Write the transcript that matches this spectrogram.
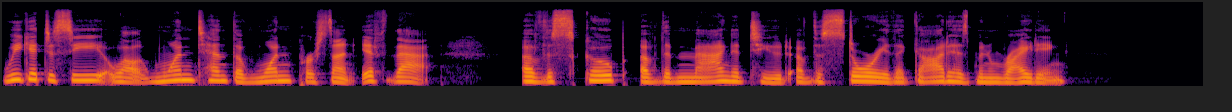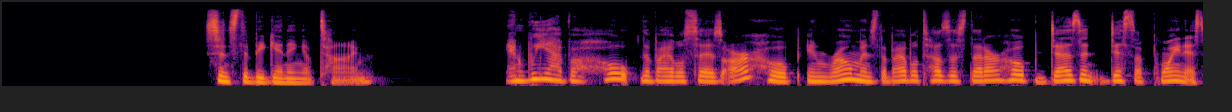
We get to see, well, one tenth of 1%, if that, of the scope of the magnitude of the story that God has been writing since the beginning of time. And we have a hope. The Bible says our hope in Romans, the Bible tells us that our hope doesn't disappoint us.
